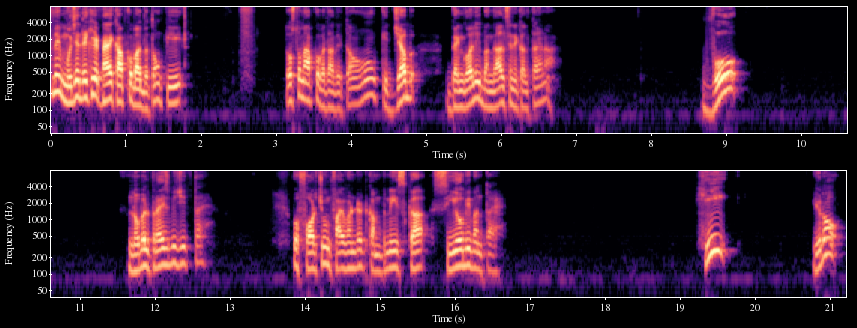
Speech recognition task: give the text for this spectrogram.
नहीं, मुझे देखिए, मैं एक आपको बात बताऊँ कि दोस्तों, मैं आपको बता देता हूँ कि जब बंगाली बंगाल से निकलता है ना, वो नोबेल प्राइज भी जीतता है, वो फॉर्चून 500 कंपनीज़ का सीईओ भी बनता है। He you know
